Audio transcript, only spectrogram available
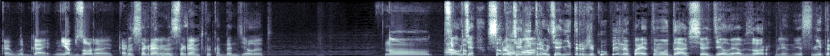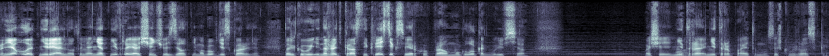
как бы гайд. Не обзор, а как... В Инстаграме, в Инстаграме такой контент делают. Ну, А, у типа тебя, стоп, у тебя промо. нитро, у тебя нитро же куплены, поэтому да, все, делай обзор. Блин, если нитро не было, это нереально. Вот у меня нет нитро, я вообще ничего сделать не могу в Дискорде. Только вы и нажать красный крестик сверху в правом углу, как бы и все. Вообще, нитро, нитро поэтому слишком жесткое.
